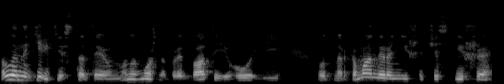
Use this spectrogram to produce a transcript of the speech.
але не тільки статевим. Воно можна придбати його і от наркомани раніше частіше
